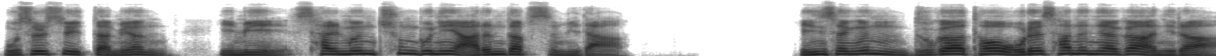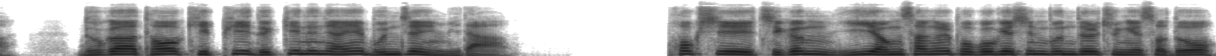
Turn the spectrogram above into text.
웃을 수 있다면 이미 삶은 충분히 아름답습니다. 인생은 누가 더 오래 사느냐가 아니라 누가 더 깊이 느끼느냐의 문제입니다. 혹시 지금 이 영상을 보고 계신 분들 중에서도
